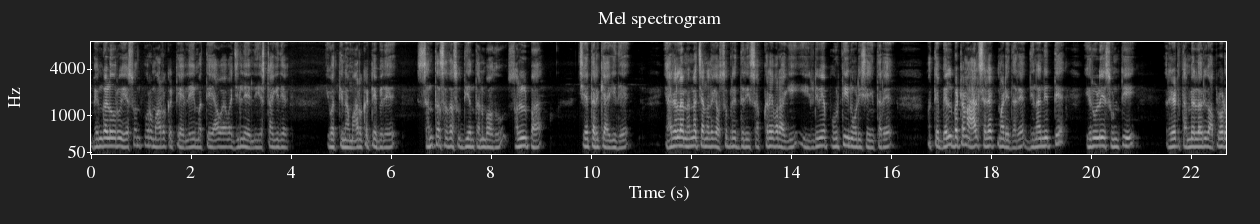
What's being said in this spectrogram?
ಬೆಂಗಳೂರು ಯಶವಂತಪುರ ಮಾರುಕಟ್ಟೆಯಲ್ಲಿ ಮತ್ತು ಯಾವ ಯಾವ ಜಿಲ್ಲೆಯಲ್ಲಿ ಎಷ್ಟಾಗಿದೆ ಇವತ್ತಿನ ಮಾರುಕಟ್ಟೆ ಬೆಲೆ? ಸಂತಸದ ಸುದ್ದಿ ಅಂತ ಅನ್ಬೋದು. ಸ್ವಲ್ಪ ಚೇತರಿಕೆ ಆಗಿದೆ. ಯಾರೆಲ್ಲ ನನ್ನ ಚಾನಲ್ಗೆ ಹೊಸಬ್ರಿದ್ದಿರಿ ಸಬ್ಸ್ಕ್ರೈಬರ್ ಆಗಿ ಈ ಇಡುವೆ ಪೂರ್ತಿ ನೋಡಿ ಸ್ನೇಹಿತರೆ. ಮತ್ತು ಬೆಲ್ ಬಟನ್ ಆಲ್ ಸೆಲೆಕ್ಟ್ ಮಾಡಿದ್ದಾರೆ. ದಿನನಿತ್ಯ ಈರುಳ್ಳಿ, ಶುಂಠಿ ರೇಟ್ ತಮ್ಮೆಲ್ಲರಿಗೂ ಅಪ್ಲೋಡ್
